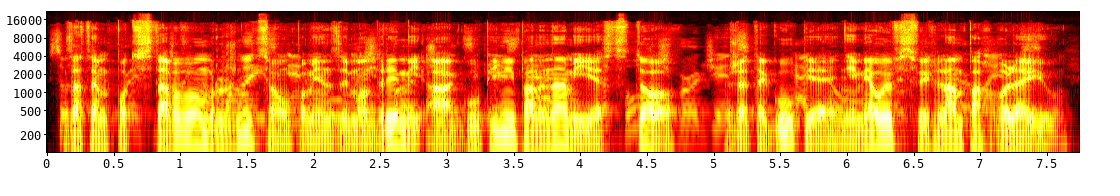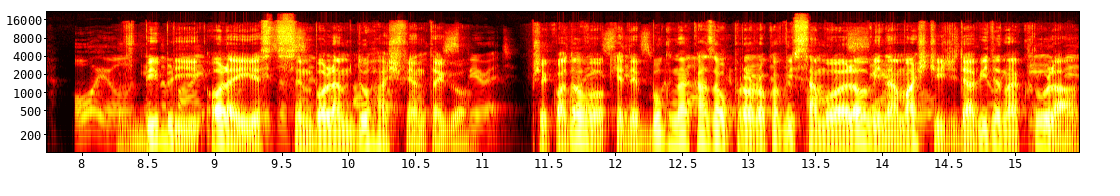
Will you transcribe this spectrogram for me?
Zatem podstawową różnicą pomiędzy mądrymi a głupimi pannami jest to, że te głupie nie miały w swych lampach oleju. W Biblii olej jest symbolem Ducha Świętego. Przykładowo, kiedy Bóg nakazał prorokowi Samuelowi namaścić Dawida na króla,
